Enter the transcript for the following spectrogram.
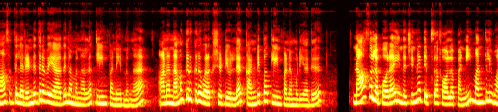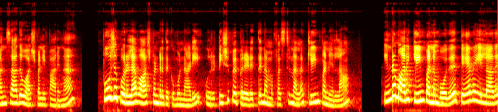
மாதத்தில் ரெண்டு தடவையாவது நம்ம நல்லா க்ளீன் பண்ணிடணுங்க. ஆனால் நமக்கு இருக்கிற ஒர்க் ஷெட்யூலில் கண்டிப்பாக க்ளீன் பண்ண முடியாது. நான் சொல்ல போகிற இந்த சின்ன டிப்ஸை ஃபாலோ பண்ணி மந்த்லி ஒன்ஸாவது வாஷ் பண்ணி பாருங்கள் பூஜை பொருளை வாஷ் பண்ணுறதுக்கு முன்னாடி ஒரு டிஷ்யூ பேப்பர் எடுத்து நம்ம ஃபஸ்ட்டு நல்லா க்ளீன் பண்ணிடலாம். இந்த மாதிரி க்ளீன் பண்ணும்போது தேவையில்லாத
